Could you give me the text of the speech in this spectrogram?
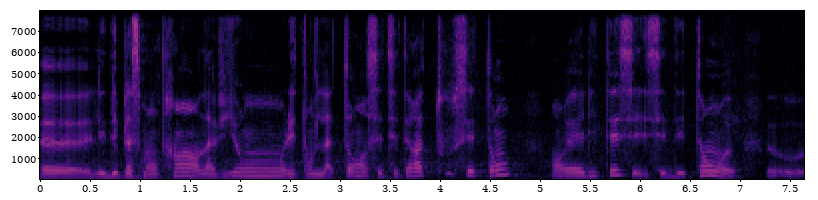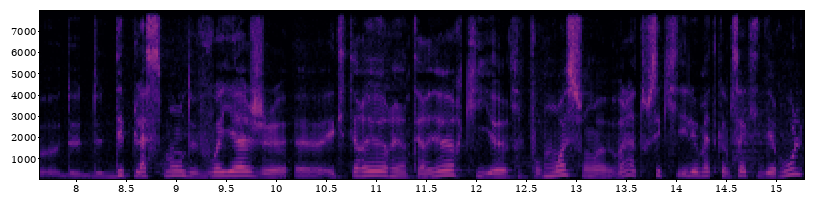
les déplacements en train, en avion, les temps de latence, etc., tous ces temps en réalité, c'est des temps euh, euh, de, déplacement, de voyage euh, extérieur et intérieur qui, pour moi, sont voilà tous ces kilomètres comme ça qui déroulent.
